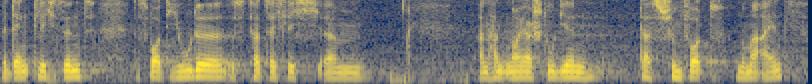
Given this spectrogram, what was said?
bedenklich sind. Das Wort Jude ist tatsächlich ähm, anhand neuer Studien das Schimpfwort Nummer eins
